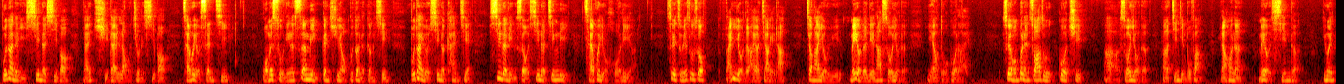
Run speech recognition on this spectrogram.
不断的以新的细胞来取代老旧的细胞，才会有生机。我们属灵的生命更需要不断的更新，不断有新的看见、新的领受、新的经历，才会有活力啊。所以主耶稣说：“凡有的还要加给他。”叫他有余，没有的连他所有的也要夺过来，所以我们不能抓住过去啊、所有的啊、紧紧不放，然后呢没有新的，因为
